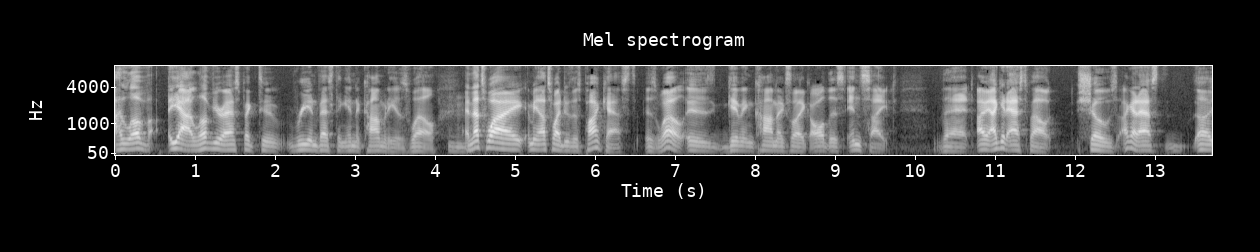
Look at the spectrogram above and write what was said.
I love, yeah, I love your aspect to reinvesting into comedy as well, Mm-hmm. and that's why I mean that's why I do this podcast as well is giving comics like all this insight that I, I get asked about shows. I got asked uh,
